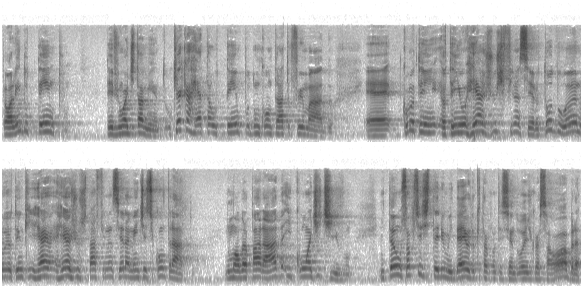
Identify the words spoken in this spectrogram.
Então, além do tempo, teve um aditamento. O que acarreta o tempo de um contrato firmado? É, como eu tenho, eu tenho reajuste financeiro, todo ano eu tenho que reajustar financeiramente esse contrato, numa obra parada e com aditivo. Então, só para vocês terem uma ideia do que está acontecendo hoje com essa obra,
